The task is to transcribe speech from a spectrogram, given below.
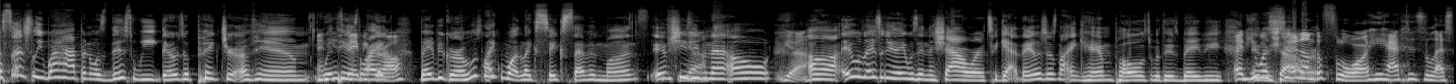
essentially what happened was this week there was a picture of him And with his baby like girl. baby girl who's like what, like six, seven months, if she's Yeah. even that old. Yeah. Uh, it was basically they was in the shower together. It was just like him posed with his baby. And he was sitting on the floor. He had his les-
